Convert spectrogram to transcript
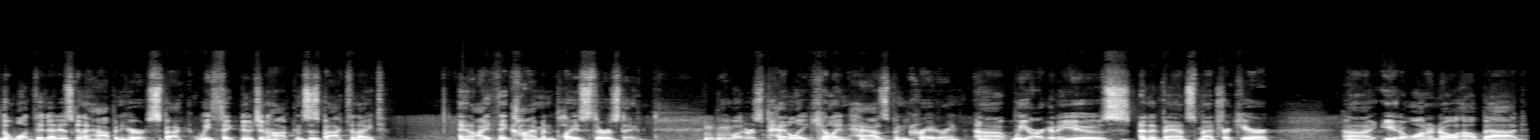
the one thing that is going to happen here, Spec, we think Nugent Hopkins is back tonight, and I think Hyman plays Thursday. Mm-hmm. Oilers' penalty killing has been cratering. Uh, we are going to use an advanced metric here. Uh, you don't want to know how bad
